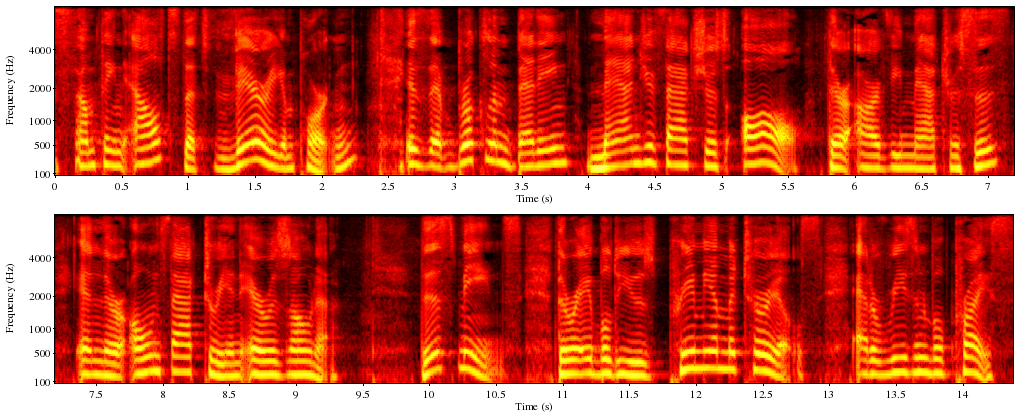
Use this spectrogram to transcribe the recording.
Something else that's very important is that Brooklyn Bedding manufactures all their RV mattresses in their own factory in Arizona. This means they're able to use premium materials at a reasonable price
